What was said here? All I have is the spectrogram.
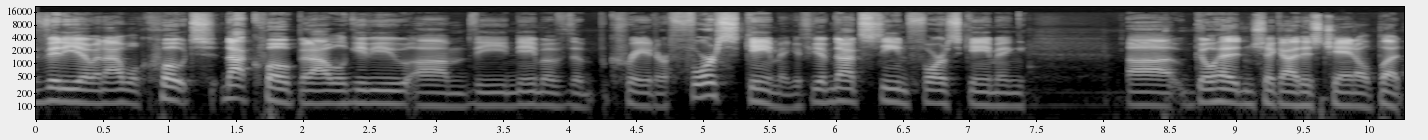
video, and I will quote, not quote, but I will give you um, the name of the creator, Force Gaming. If you have not seen Force Gaming, uh, go ahead and check out his channel. But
